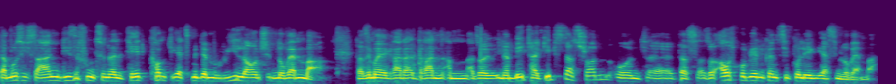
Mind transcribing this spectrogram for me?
da muss ich sagen, diese Funktionalität kommt jetzt mit dem Relaunch im November. Da sind wir ja gerade dran. Am, also in der Beta gibt es das schon und äh, das also ausprobieren können die Kollegen erst im November.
